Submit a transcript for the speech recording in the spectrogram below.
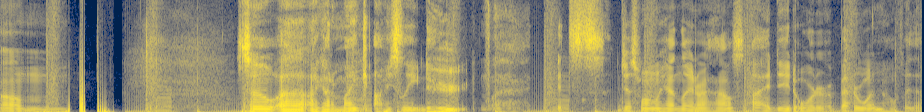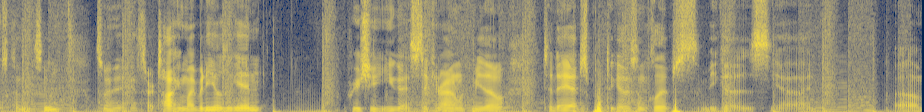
Um, so, uh, I got a mic, obviously. It's just one we had laying around the house. I did order a better one. Hopefully that's coming soon. So maybe I can start talking my videos again. Appreciate you guys sticking around with me, though. Today I just put together some clips because, yeah, I, um,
